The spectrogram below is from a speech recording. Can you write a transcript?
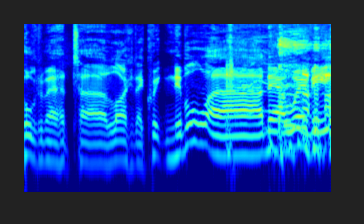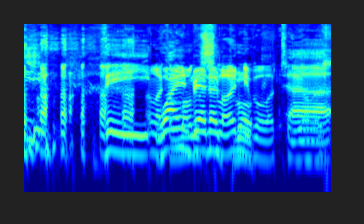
Talking about uh, liking a quick nibble. Uh, now, Webby, the like Wayne Bennett book, nibble, to be uh.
